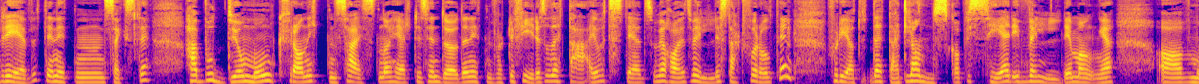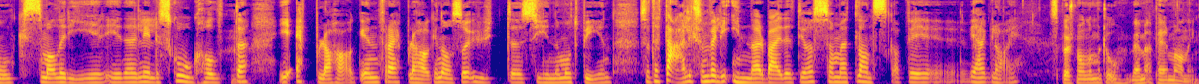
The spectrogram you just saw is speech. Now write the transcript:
revet i 1960. Her bodde jo Munch fra 1916 og helt til sin død i 1944, så dette er jo et sted som vi har et veldig sterkt forhold til. Fordi at dette er et landskap vi ser i veldig mange av Munchs malerier. I det lille skogholtet, i Eplehagen, fra Eplehagen, og også utsynet mot byen. Så dette er liksom veldig innarbeidet i oss som et landskap vi vi er glad i. Spørsmål nummer to. Hvem er Per Maning?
